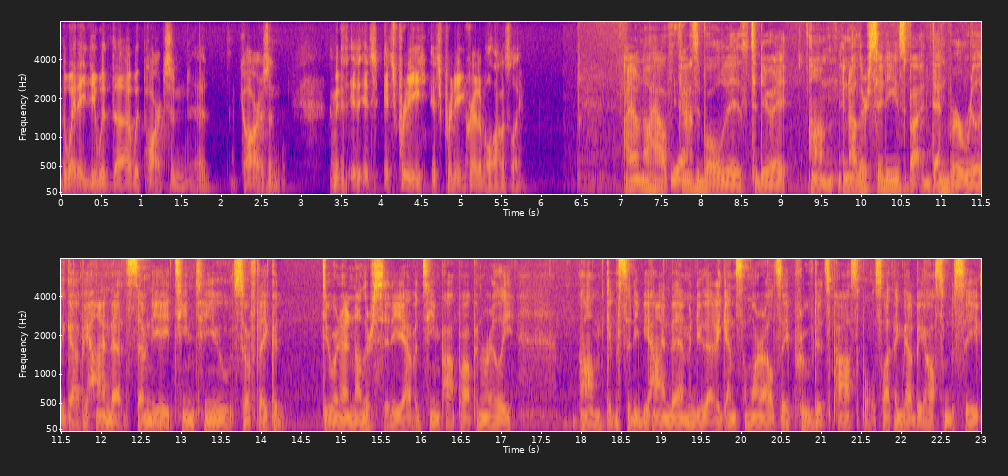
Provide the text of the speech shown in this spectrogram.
the way they do with uh, with parts and uh, cars, and I mean, it, it's it's pretty it's pretty incredible, honestly. I don't know how Yeah. feasible it is to do it um, in other cities, but Denver really got behind that 78 team too. So if they could do it in another city, have a team pop up and really um, get the city behind them and do that again somewhere else, they proved it's possible. So I think that'd be awesome to see.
